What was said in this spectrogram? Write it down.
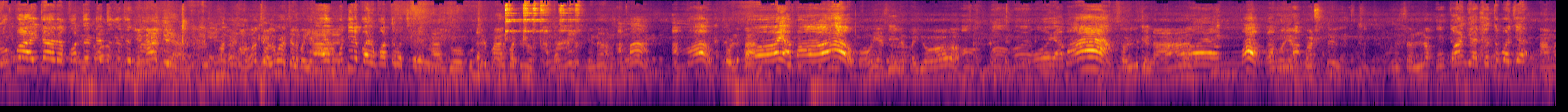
ரொம்ப ஆயிட்டா கொத்த சொல்லக்கூடாது சில பையா முந்திரி பழம் கொத்த வச்சுக்கிறேன் ஐயோ குடிச்சிட்டு பால் பட்டணும் என்ன அம்மா அம்மா சொல்லுப்பா ஓய் அம்மா. ஓ என் சொல்ல பையோ ஓய் அம்மா சொல்லு செல்லாம் ஓய் அம்மா ஓ என் பட்டு. செல்லம். உன் குழந்தைய செத்து போச்சு. ஆமா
